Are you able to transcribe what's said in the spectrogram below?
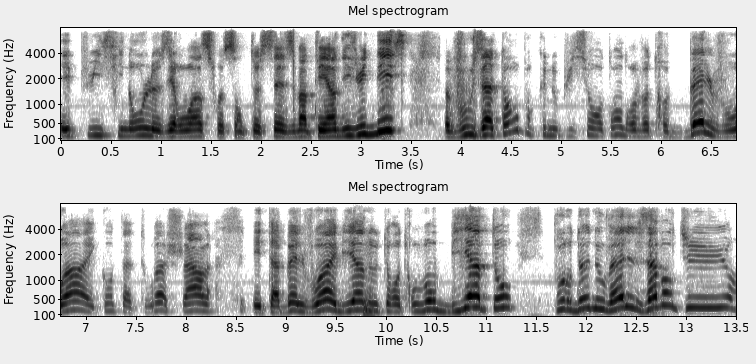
et puis sinon le 01 76 21 18 10 vous attend pour que nous puissions entendre votre belle voix. Et quant à toi, Charles, et ta belle voix, eh bien, hmm. nous te retrouvons bientôt pour de nouvelles aventures.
